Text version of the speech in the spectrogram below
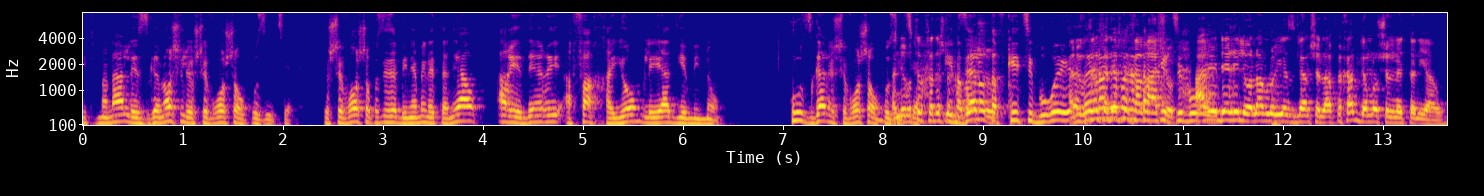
התמנה לסגנו של יושב ראש האופוזיציה. יושב ראש האופוזיציה בנימין נתניהו, אריה דרעי הפך היום ליד ימינו. הוא סגן יושב ראש האופוזיציה. אני רוצה לחדש לך אם זה משהו. לא תפקיד ציבורי, אני אז רוצה אני לא יודע לחדש מה לך זה תפקיד משהו. ציבורי. אריה דרעי לעולם לא יהיה סגן של אף אחד, גם לא של נתניהו.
